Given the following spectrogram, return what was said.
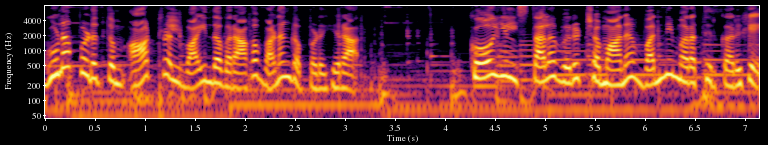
குணப்படுத்தும் ஆற்றல் வாய்ந்தவராக வணங்கப்படுகிறார். கோயில் ஸ்தல விருட்சமான வன்னி மரத்திற்கருகே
